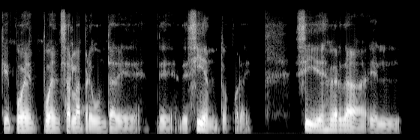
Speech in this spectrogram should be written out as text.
que pueden, pueden ser la pregunta de, de cientos por ahí. Sí, es verdad. El,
